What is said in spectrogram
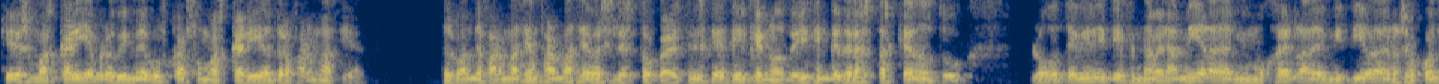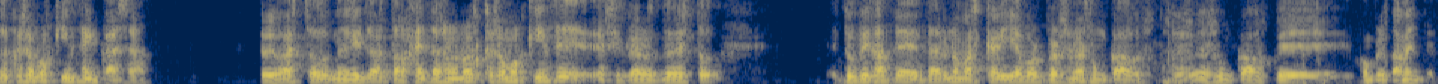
quiere su mascarilla, pero viene a buscar su mascarilla a otra farmacia. Entonces van de farmacia en farmacia a ver si les toca. Les tienes que decir que no, te dicen que te las estás quedando tú. Luego te vienen y te dicen, dame la mía, la de mi mujer, la de mi tío, la de no sé cuántos, que somos 15 en casa. Pero oiga, esto, me necesito las tarjetas, no, no, es que somos 15. Eh, Sí, claro, todo esto, tú fíjate, dar una mascarilla por persona es un caos. Es un caos que, completamente.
